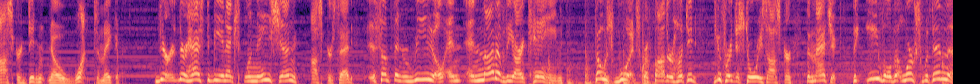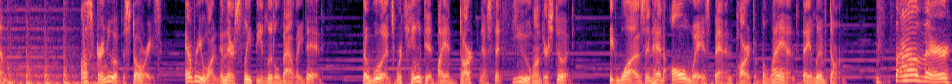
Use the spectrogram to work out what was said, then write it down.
Oscar didn't know what to make of it. There, there has to be an explanation, Oscar said, something real and, and not of the arcane. Those woods where Father hunted, you've heard the stories, Oscar, the magic, the evil that lurks within them. Oscar knew of the stories. Everyone in their sleepy little valley did. The woods were tainted by a darkness that few understood. It was and had always been part of the land they lived on. "'Father!'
